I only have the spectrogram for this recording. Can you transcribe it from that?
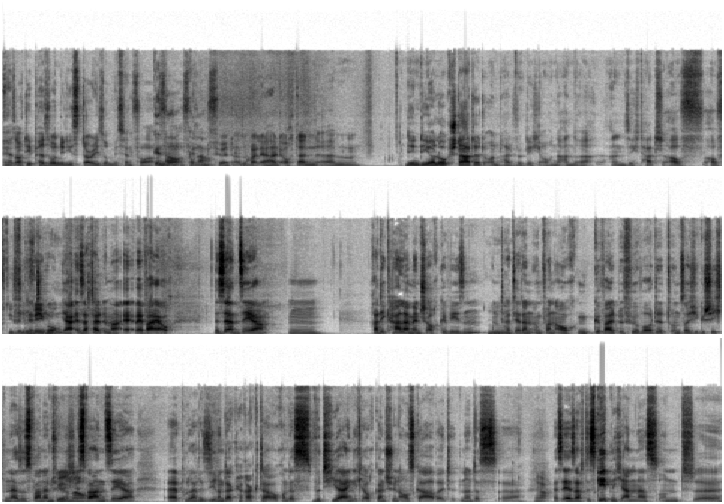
Er ist auch die Person, die die Story so ein bisschen vor, Genau, vor, voranführt. genau, Also genau. weil er halt auch dann ähm, den Dialog startet und halt wirklich auch eine andere Ansicht hat auf, auf diese viele Bewegung. Themen. Ja, er sagt halt immer, er, er war ja auch, das ist ja ein sehr mh, radikaler Mensch auch gewesen und Mhm. hat ja dann irgendwann auch Gewalt befürwortet und solche Geschichten. Also es war natürlich, Genau. es war ein sehr äh, polarisierender Charakter auch und das wird hier eigentlich auch ganz schön ausgearbeitet, ne? dass, äh, Ja. dass er sagt, es geht nicht anders und äh,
